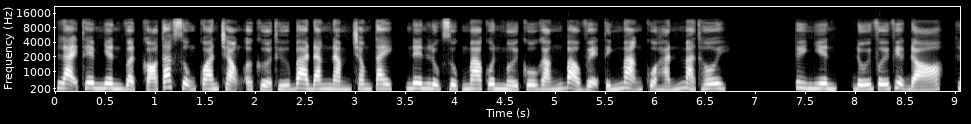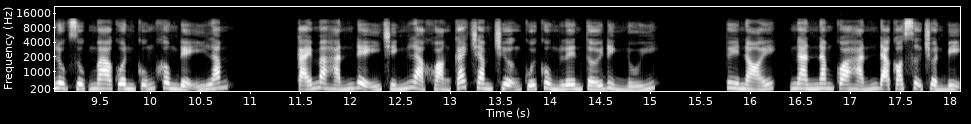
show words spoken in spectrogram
lại thêm nhân vật có tác dụng quan trọng ở cửa thứ ba đang nằm trong tay, nên lục dục ma quân mới cố gắng bảo vệ tính mạng của hắn mà thôi. Tuy nhiên, đối với việc đó, lục dục ma quân cũng không để ý lắm. Cái mà hắn để ý chính là khoảng cách trăm trượng cuối cùng lên tới đỉnh núi. Tuy nói, ngàn năm qua hắn đã có sự chuẩn bị,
